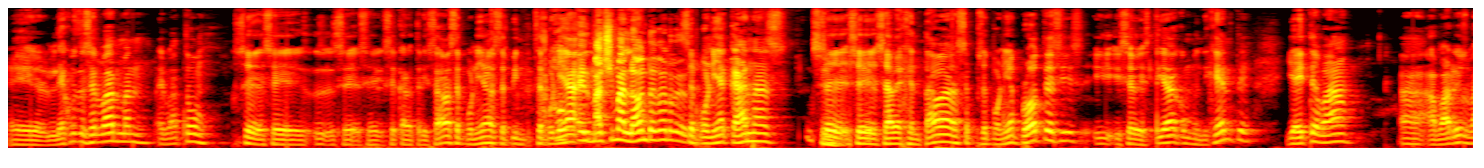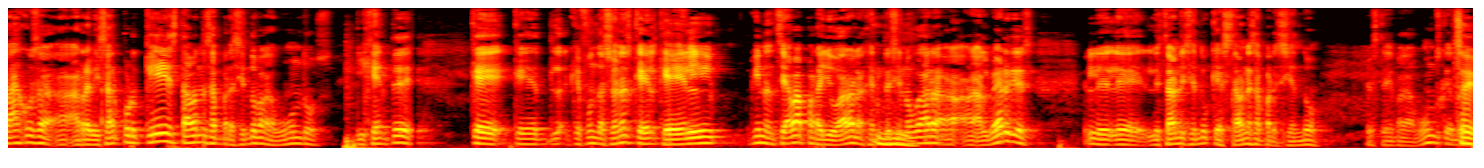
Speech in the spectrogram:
eh, lejos de ser Batman, el vato se, se, se, se, se caracterizaba, se ponía, se, pin- se ponía, el Match Malone, ¿te acuerdas? se ponía canas, se, se, se avejentaba, se, se ponía prótesis y, y se vestía como indigente. Y ahí te va a, a barrios bajos a, revisar por qué estaban desapareciendo vagabundos y gente que, que, que fundaciones que él, que él financiaba para ayudar a la gente sin hogar, a, a albergues, le, le- le estaban diciendo que estaban desapareciendo este, vagabundos, que, Sí.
